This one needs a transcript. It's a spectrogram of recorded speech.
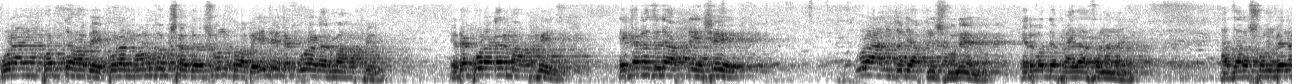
কোরআন পড়তে হবে, কোরআন মনোযোগ সহকারে শুনতে হবে। এই যে এটা কোরআনের মাহফিল, এটা কোরআনের মাহফিল। এখানে যদি আপনি এসে কোরআন যদি আপনি শোনেন, এর মধ্যে ফায়দা আছে না নাই? আর যারা শুনবে না?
